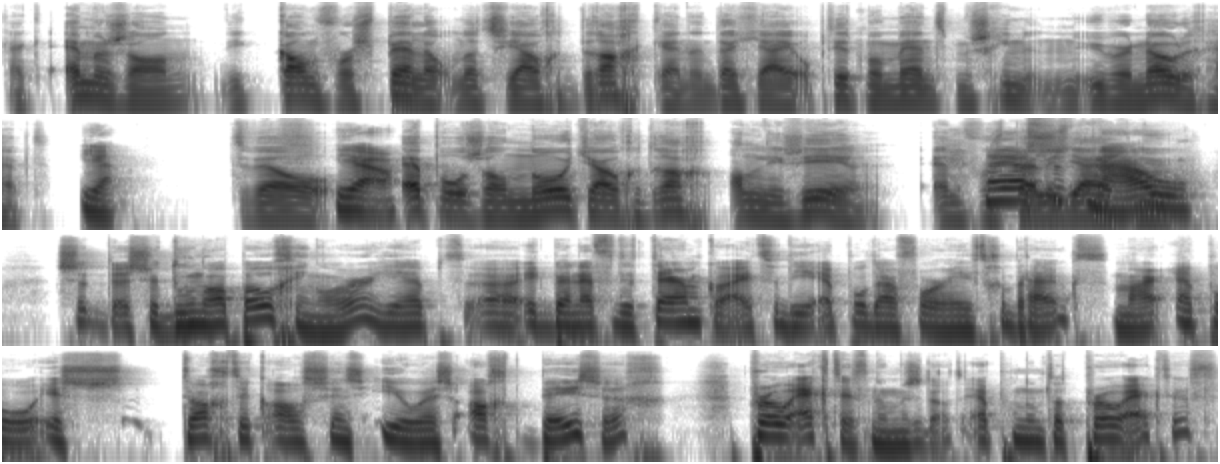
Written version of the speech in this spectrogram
Kijk, Amazon die kan voorspellen omdat ze jouw gedrag kennen dat jij op dit moment misschien een Uber nodig hebt. Ja, Terwijl ja. Apple zal nooit jouw gedrag analyseren en Nou ja, voorspellen ze, jij nou, ze, doen al pogingen hoor. Je hebt, eh, ik ben even de term kwijt die Apple daarvoor heeft gebruikt. Maar Apple is, dacht ik, al sinds iOS 8 bezig. Proactive noemen ze dat. Apple noemt dat proactive.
